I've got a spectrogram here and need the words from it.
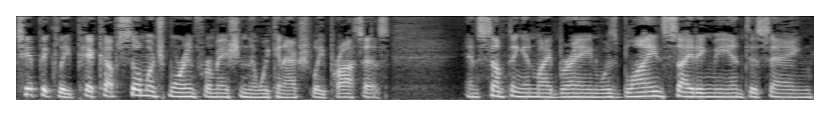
typically pick up so much more information than we can actually process. And something in my brain was blindsiding me into saying,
